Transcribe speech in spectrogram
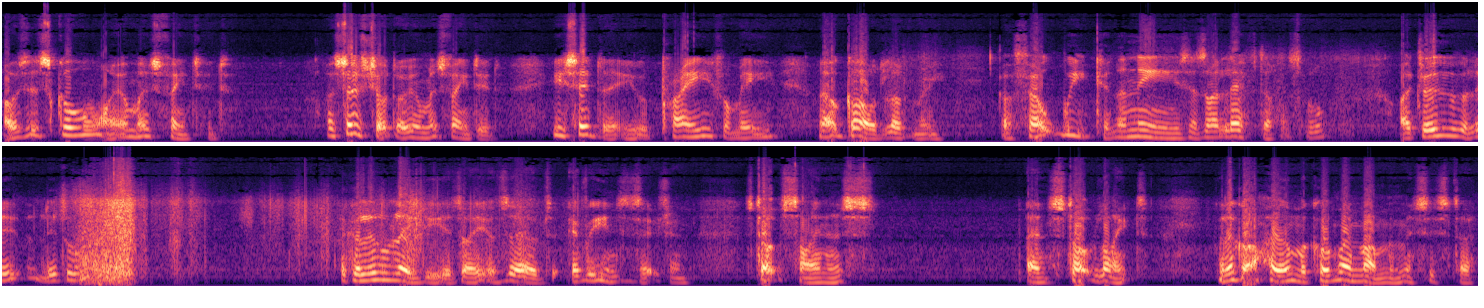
I was at school. I almost fainted. I was so shocked I almost fainted. He said that he would pray for me that God loved me. I felt weak in the knees as I left the hospital. I drove a li- little, like a little lady as I observed every intersection, stop sign and, s- and stop light. When I got home, I called my mum and my sister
